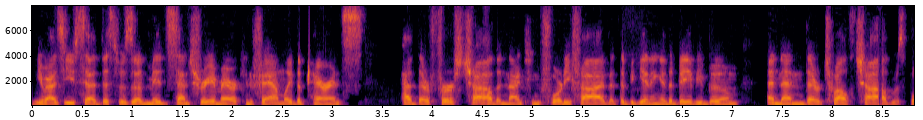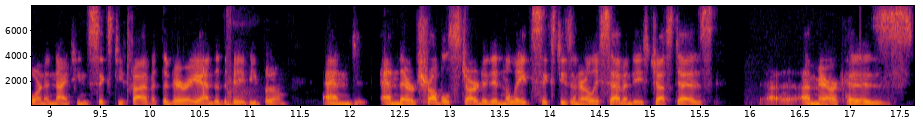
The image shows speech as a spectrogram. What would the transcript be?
you know, as you said, this was a mid-century American family. The parents had their first child in 1945 at the beginning of the baby boom, and then their 12th child was born in 1965 at the very end of the baby boom. And and their troubles started in the late 60s and early 70s, just as uh, America's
